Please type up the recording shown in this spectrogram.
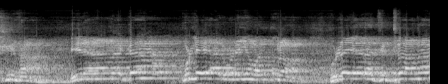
அப்படின்னு சொன்னான் இதனாக்கா பிள்ளையாருடைய மந்திரம் பிள்ளையார திட்டுறானா?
